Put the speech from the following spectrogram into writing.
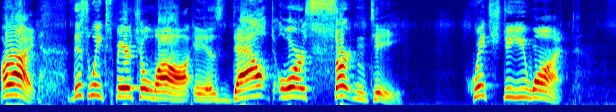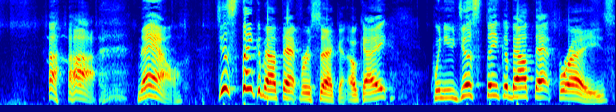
All right, this week's spiritual law is doubt or certainty. Which do you want? now, just think about that for a second, okay? When you just think about that phrase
